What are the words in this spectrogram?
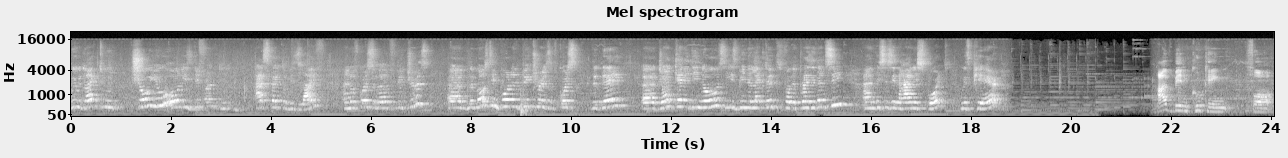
we would like to show you all these different aspects of his life. And of course, a lot of pictures. Um, the most important picture is, of course, the day uh, John Kennedy knows he's been elected for the presidency, and this is in Hyannis Port with Pierre. I've been cooking for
